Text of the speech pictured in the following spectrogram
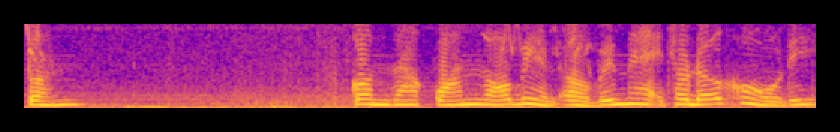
Tuấn Con ra quán gió biển ở với mẹ cho đỡ khổ đi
